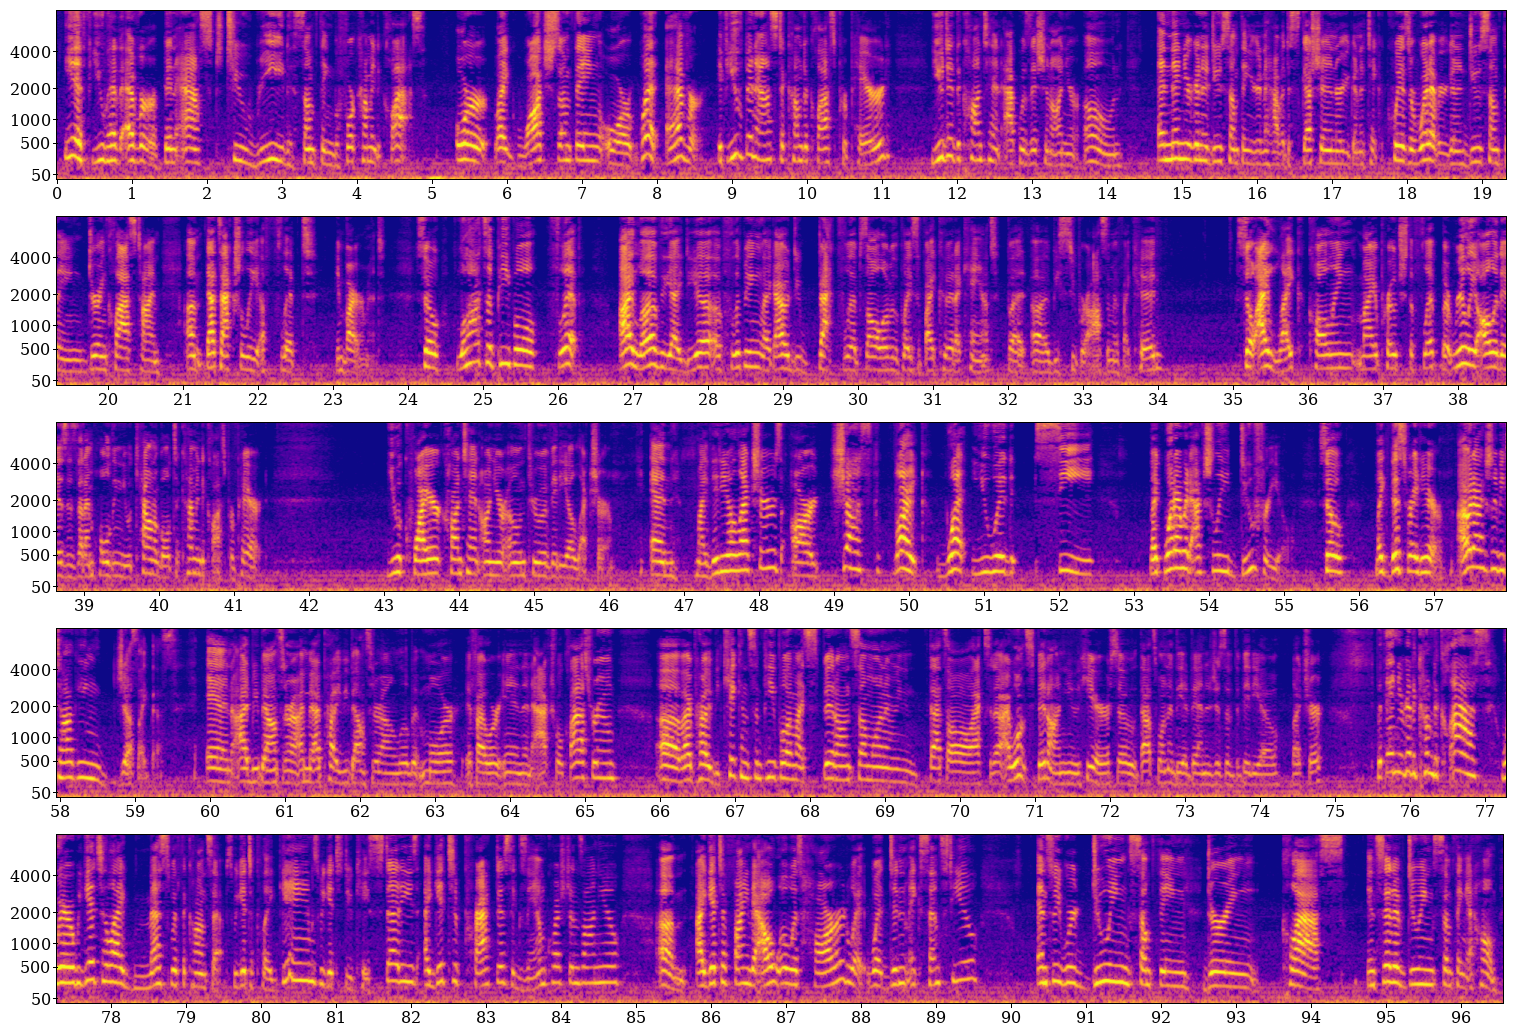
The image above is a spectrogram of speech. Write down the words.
If you have ever been asked to read something before coming to class or like watch something or whatever, if you've been asked to come to class prepared, you did the content acquisition on your own, and then you're going to do something. You're going to have a discussion or you're going to take a quiz or whatever. You're going to do something during class time. Um, that's actually a flipped environment. So lots of people flip. I love the idea of flipping. Like I would do backflips all over the place if I could. I can't, but uh, it'd be super awesome if I could. So I like calling my approach the flip, but really all it is is that I'm holding you accountable to coming to class prepared. You acquire content on your own through a video lecture. And my video lectures are just like what you would see, like what I would actually do for you. So like this right here, I would actually be talking just like this and I'd be bouncing around. I mean, I'd probably be bouncing around a little bit more if I were in an actual classroom. Uh, I'd probably be kicking some people. I might spit on someone. I mean, that's all accident. I won't spit on you here, so that's one of the advantages of the video lecture. But then you're going to come to class where we get to, like, mess with the concepts. We get to play games. We get to do case studies. I get to practice exam questions on you. Um, I get to find out what was hard, what, what didn't make sense to you. And so we're doing something during class instead of doing something at home.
